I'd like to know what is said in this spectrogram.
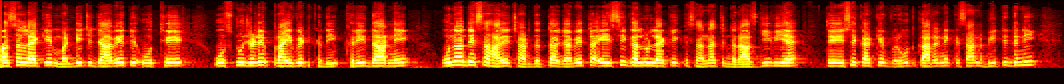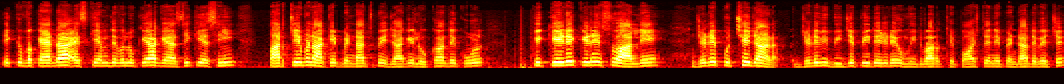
ਫਸਲ ਲੈ ਕੇ ਮੰਡੀ 'ਚ ਜਾਵੇ ਤੇ ਉੱਥੇ ਉਸ ਨੂੰ ਜਿਹੜੇ ਪ੍ਰਾਈਵੇਟ ਖਰੀਦਦਾਰ ਨੇ ਉਹਨਾਂ ਦੇ ਸਹਾਰੇ ਛੱਡ ਦਿੱਤਾ ਜਾਵੇ, ਤਾਂ ਇਸੇ ਗੱਲ ਨੂੰ ਲੈ ਕੇ ਕਿਸਾਨਾਂ 'ਚ ਨਾਰਾਜ਼ਗੀ ਵੀ ਹੈ ਤੇ ਇਸੇ ਕਰਕੇ ਵਿਰੋਧ ਕਰ ਰਹੇ ਨੇ ਕਿਸਾਨ। ਬੀਤੇ ਦਿਨੀ ਇੱਕ ਵਕਾਇਦਾ ਐਸਕੇਐਮ ਦੇ ਵੱਲੋਂ ਕਿਹਾ ਗਿਆ ਸੀ ਕਿ ਅਸੀਂ ਪਰਚੇ ਬਣਾ ਕੇ ਪਿੰਡਾਂ 'ਚ ਭੇਜਾਂਗੇ ਲੋਕਾਂ ਦੇ ਕੋਲ ਕਿ ਕਿਹੜੇ-ਕਿਹੜੇ ਸਵਾਲ ਨੇ ਜਿਹੜੇ ਪੁੱਛੇ ਜਾਣ, ਜਿਹੜੇ ਵੀ ਬੀਜੇਪੀ ਦੇ ਜਿਹੜੇ ਉਮੀਦਵਾਰ ਉੱਥੇ ਪਹੁੰਚਦੇ ਨੇ ਪਿੰਡਾਂ ਦੇ ਵਿੱਚ।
